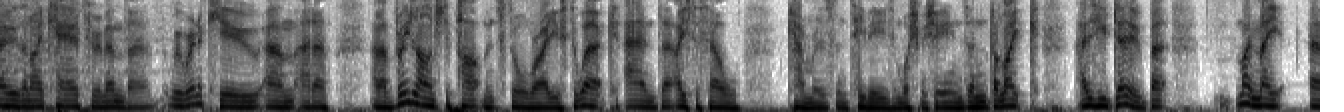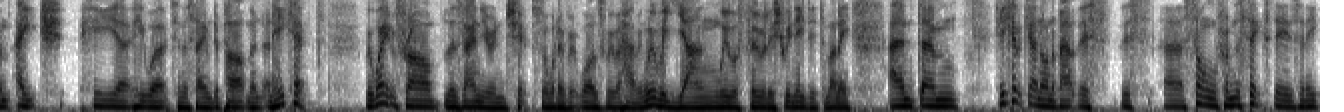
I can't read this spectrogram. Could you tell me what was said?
Ago than I care to remember, we were in a queue um, at a at a very large department store where I used to work, and uh, I used to sell cameras and TVs and washing machines and the like, as you do. But my mate um, H, he uh, he worked in the same department, and he kept. We were waiting for our lasagna and chips or whatever it was we were having. We were young, we were foolish, we needed the money, and um, he kept going on about this this uh, song from the '60s, and he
